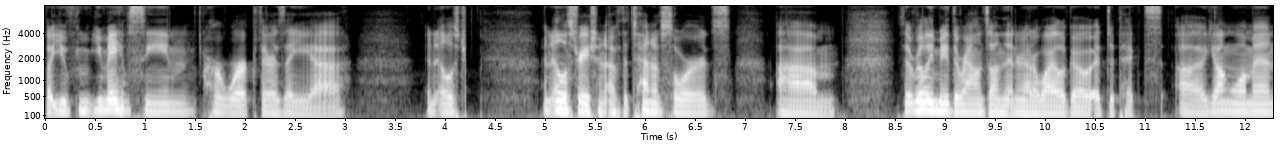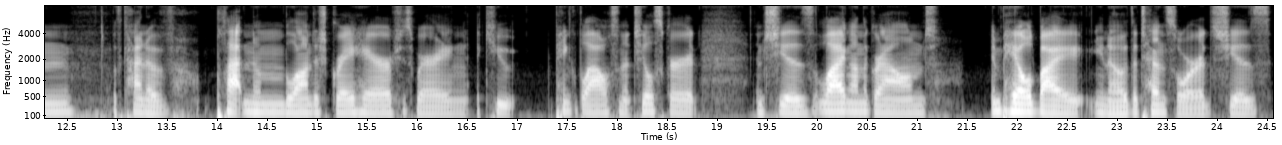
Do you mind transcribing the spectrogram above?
But you've you may have seen her work. There's a uh, an illustration an illustration of the Ten of Swords. Um, that really made the rounds on the internet a while ago. It depicts a young woman with kind of platinum blondish gray hair. She's wearing a cute pink blouse and a teal skirt, and she is lying on the ground, impaled by, you know, the 10 swords. She is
